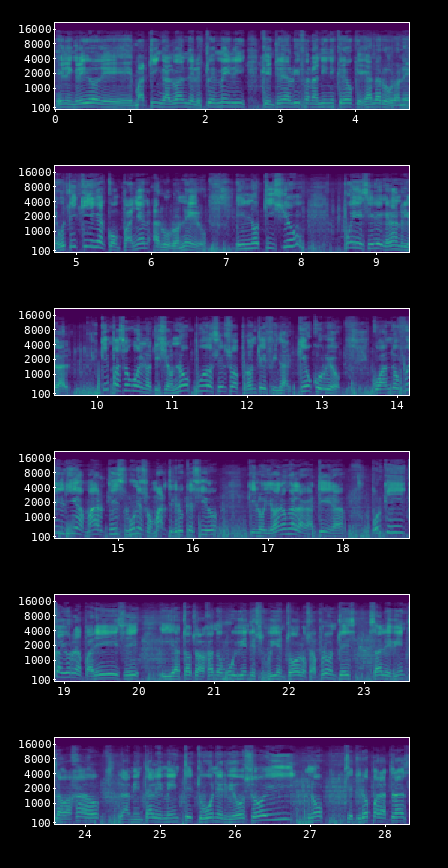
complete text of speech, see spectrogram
el engreído de Martín Galván del Estue Meli, que entrena Luis Fernandini, creo que gana Rubro Negro. Ustedes quieren acompañar a Rubro Negro. El Notición puede ser el gran rival. ¿Qué pasó con el Notición? No pudo hacer su apronte final. ¿Qué ocurrió? Cuando fue el día martes, lunes o martes creo que ha sido, que lo llevaron a la gatera, porque Cayo reaparece y ha estado trabajando muy bien de su vida en todos los aprontes, sale bien trabajado, lamentablemente estuvo nervioso y no se tiró para atrás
